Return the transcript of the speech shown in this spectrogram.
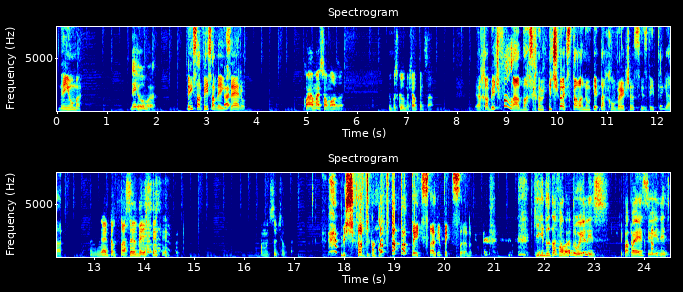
Nenhuma. Nenhuma. Pensa, pensa bem, Ah. zero. Qual é a mais famosa? Depois que o Michel pensar. Eu acabei de falar, basicamente, mas estava no meio da conversa, vocês nem pegaram. É, Então, pra você ver. Foi muito sutil, cara. Michel tá, tá, tá tenso ali pensando. Que tu tá falando, Willis? Que papo é esse, Willis?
